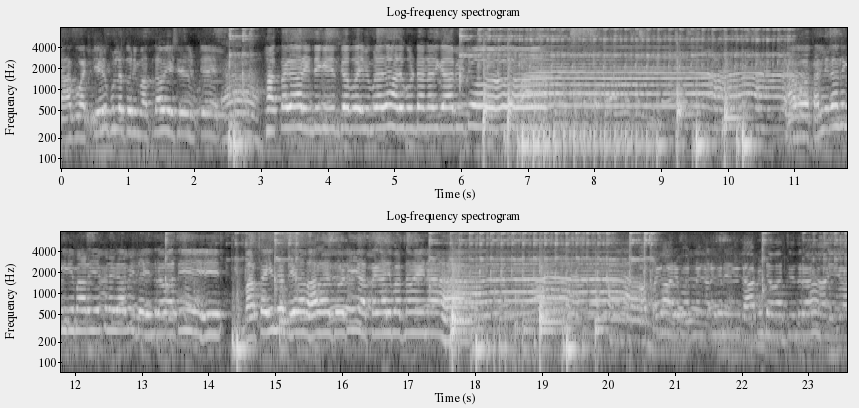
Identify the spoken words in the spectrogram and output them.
నాకు అట్టేడు పుల్లతోని మతలావు చేసేది ఉంటే అత్తగారింటికి తీసుకపోయి మిమ్మల్ని ఆదుకుంటాన్నది కాబిజో తల్లిదండ్రికి ఈ మాట చెప్పిన కాబట్టి ఇంద్రవతి భర్త ఇంద్ర తీర మహారాజుతోటి అత్తగారి పట్నం అయినా. అత్తగారి పట్నం కనుక నేను కాబిడ్డ వచ్చిందిరా అయ్యా.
